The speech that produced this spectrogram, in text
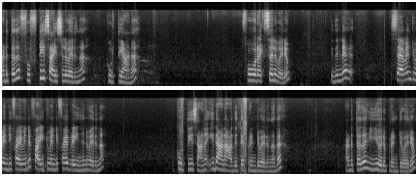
അടുത്തത് ഫിഫ്റ്റി സൈസിൽ വരുന്ന കുർത്തിയാണ്. ഫോർ എക്സൽ വരും. ഇതിന്റെ സെവൻ ട്വന്റി ഫൈവിന്റെ ഫൈവ് ട്വന്റി ഫൈവ് റേഞ്ചിന് വരുന്ന കുർത്തീസാണ് ഇതാണ് ആദ്യത്തെ പ്രിന്റ് വരുന്നത്. അടുത്തത് ഈ ഒരു പ്രിന്റ് വരും.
